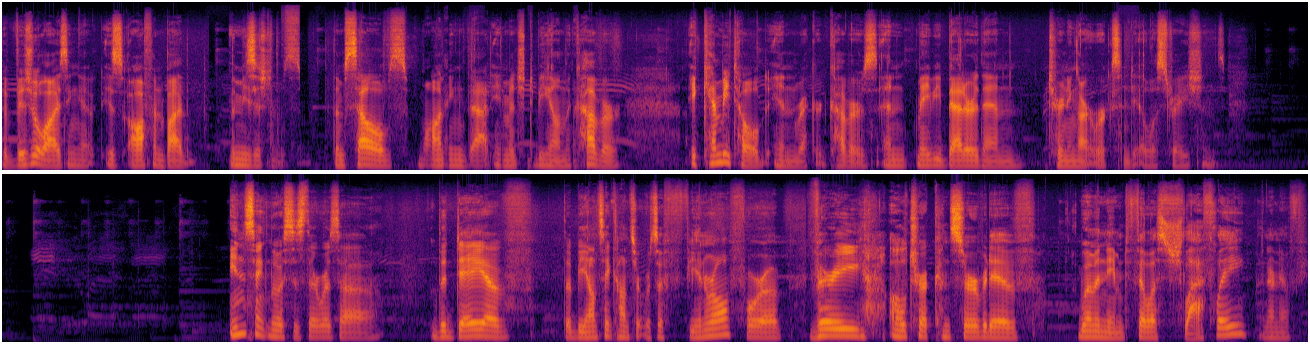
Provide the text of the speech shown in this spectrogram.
the visualizing it, is often by the musicians themselves wanting that image to be on the cover. It can be told in record covers, and maybe better than turning artworks into illustrations. In St. Louis, there was a the day of the Beyonce concert was a funeral for a very ultra conservative woman named Phyllis Schlafly. I don't know if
